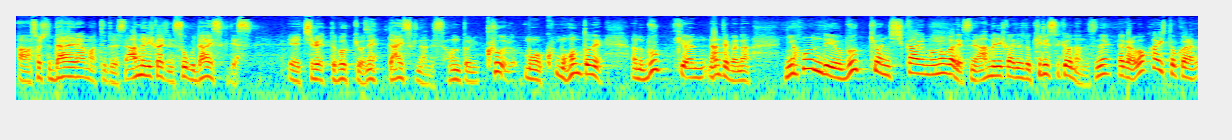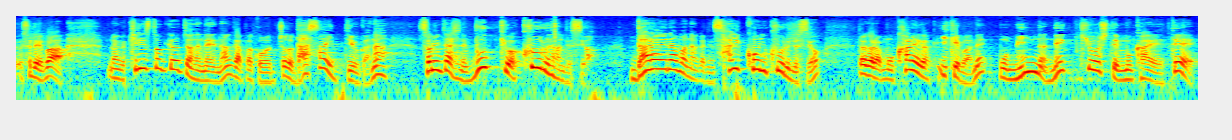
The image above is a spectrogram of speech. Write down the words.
あそしてダライ・ラマというとですねアメリカ人すごく大好きです、え、チベット仏教ね大好きなんです本当に。クール。もうもう本当ねあの仏教なんていうかな日本でいう仏教に近いものがですねアメリカでいうとキリスト教なんですね。だから若い人からすればなんかキリスト教っていうのはねなんかやっぱこうちょっとダサいっていうかなそれに対してね仏教はクールなんですよ。ダライ・ラマなんかね最高にクールですよ。だからもう彼が行けばねもうみんな熱狂して迎えて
